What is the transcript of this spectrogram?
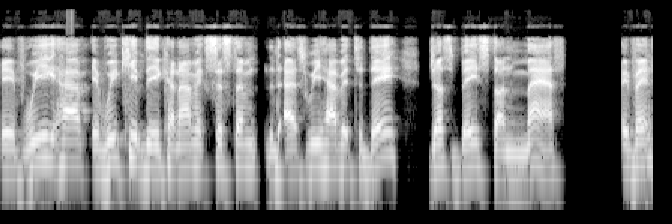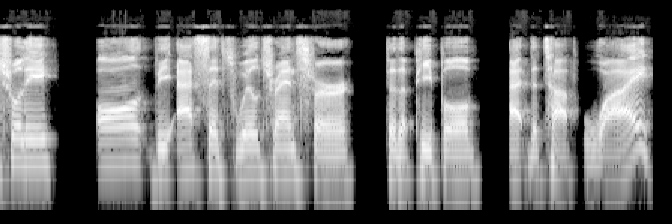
If we have if we keep the economic system as we have it today just based on math, eventually all the assets will transfer to the people at the top. Why?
